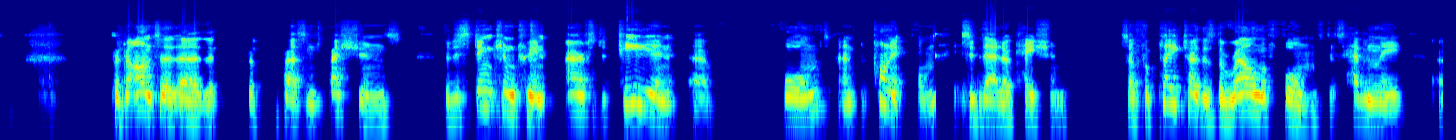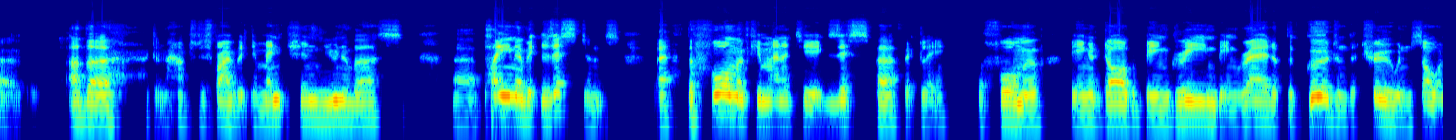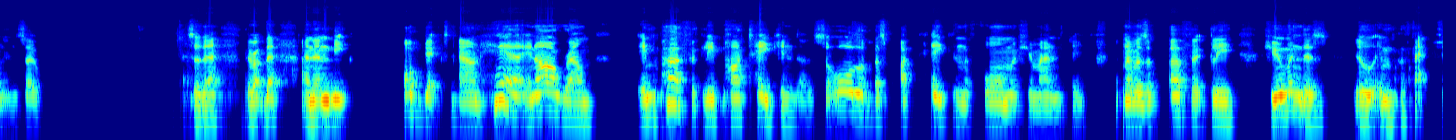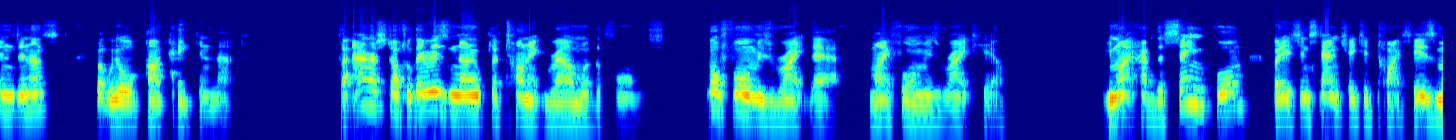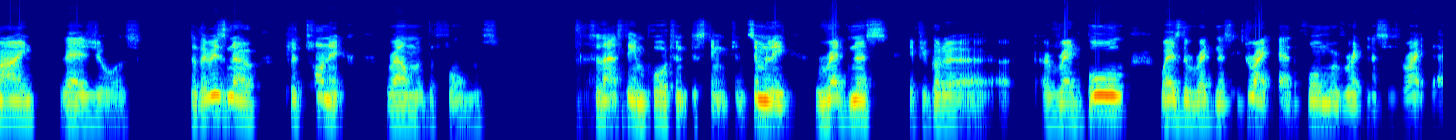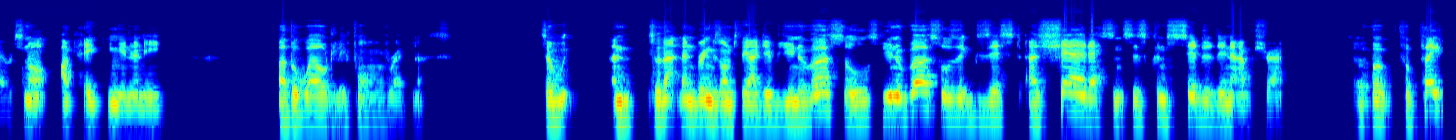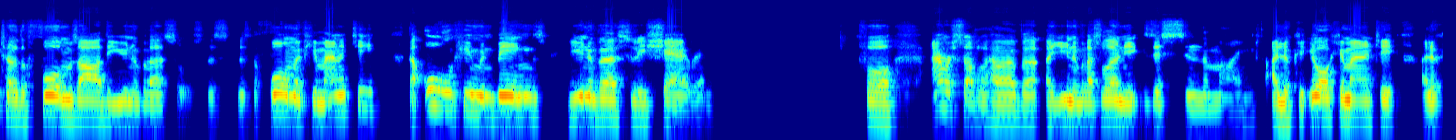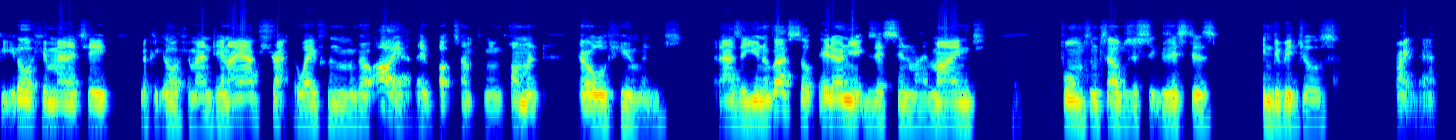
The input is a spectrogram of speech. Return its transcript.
So, to answer uh, the, the, person's questions, the distinction between Aristotelian uh, forms and Platonic forms is in their location. So, for Plato, there's the realm of forms, this heavenly, uh, other, I don't know how to describe it, dimension, universe, uh, plane of existence, where the form of humanity exists perfectly. The form of being a dog, being green, being red, of the good and the true, and so on and so forth. So they're they're up there, and then the objects down here in our realm imperfectly partake in those. So all of us partake in the form of humanity. None of us are perfectly human. There's little imperfections in us, but we all partake in that. For Aristotle, there is no Platonic realm of the forms. Your form is right there. My form is right here. We might have the same form, but it's instantiated twice. Here's mine, there's yours. So there is no Platonic realm of the forms. So that's the important distinction. Similarly, redness, if you've got a, a red ball, where's the redness? It's right there. The form of redness is right there. It's not partaking in any otherworldly form of redness. So we, and so that then brings on to the idea of universals. Universals exist as shared essences considered in abstract. So for, for Plato, the forms are the universals. There's, there's the form of humanity that all human beings universally share in. For Aristotle, however, a universal only exists in the mind. I look at your humanity, I look at your humanity, look at your humanity, and I abstract away from them and go, oh yeah, they've got something in common. They're all humans But as a universal, it only exists in my mind. Forms themselves just exist as individuals right there.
